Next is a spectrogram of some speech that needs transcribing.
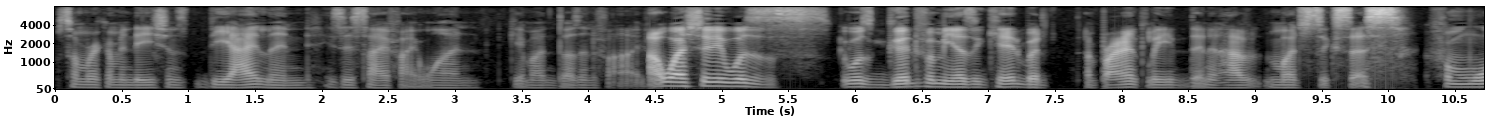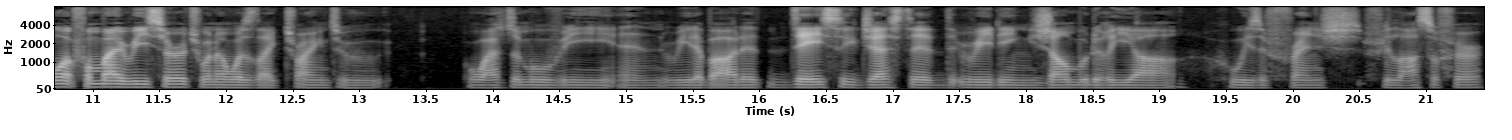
some recommendations. The Island is a sci-fi one. Came out in 2005. I watched it. It was it was good for me as a kid, but apparently didn't have much success. From what from my research when I was like trying to watch the movie and read about it, they suggested reading Jean Baudrillard, who is a French philosopher.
